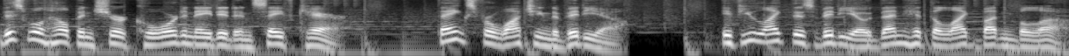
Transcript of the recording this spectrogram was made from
This will help ensure coordinated and safe care. Thanks for watching the video. If you like this video then hit the like button below.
